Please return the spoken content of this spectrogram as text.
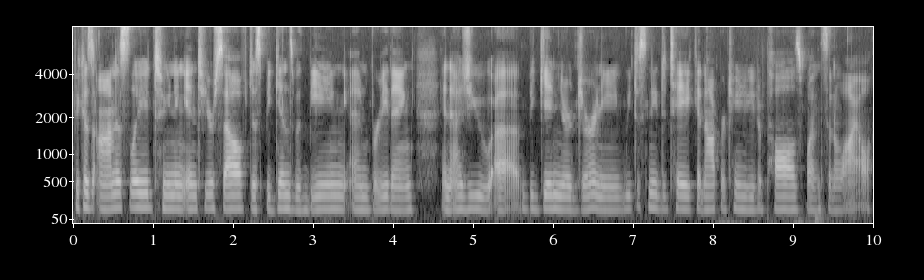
because honestly, tuning into yourself just begins with being and breathing. And as you uh, begin your journey, we just need to take an opportunity to pause once in a while,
